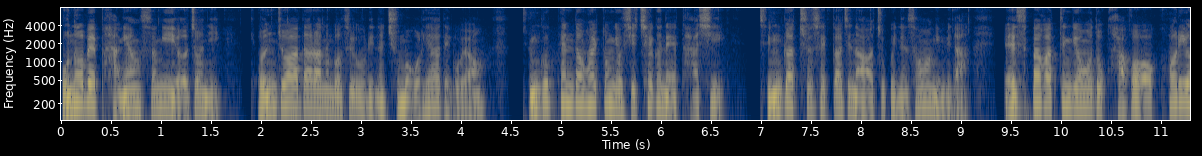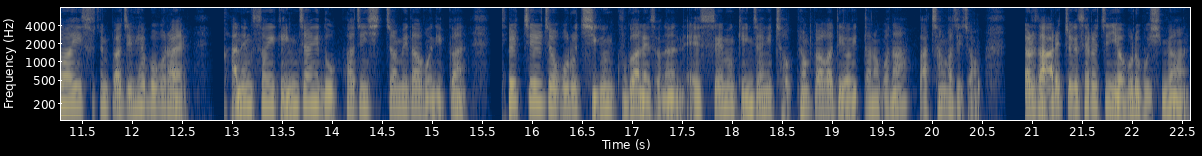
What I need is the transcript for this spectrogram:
본업의 방향성이 여전히 견조하다라는 것을 우리는 주목을 해야 되고요. 중국 팬덤 활동 역시 최근에 다시 증가 추세까지 나와주고 있는 상황입니다. 에스파 같은 경우도 과거 커리어하이 수준까지 회복을 할 가능성이 굉장히 높아진 시점이다 보니까 실질적으로 지금 구간에서는 SM은 굉장히 저평가가 되어 있다는 거나 마찬가지죠. 그래서 아래쪽에 세려진 여부를 보시면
